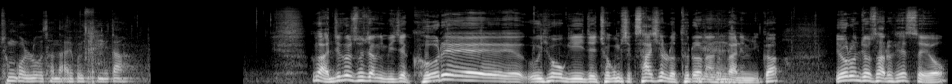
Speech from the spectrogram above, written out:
준 걸로 저는 알고 있습니다. 그 안지걸 소장님 이제 거래 의혹이 이제 조금씩 사실로 드러나는 네. 거 아닙니까? 여론 조사를 했어요.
